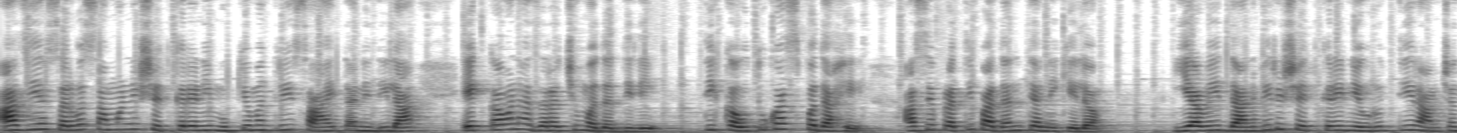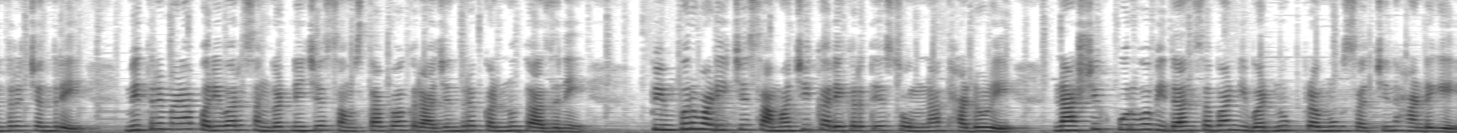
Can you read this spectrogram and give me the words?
आज या सर्वसामान्य शेतकऱ्यांनी मुख्यमंत्री सहायता निधीला एकावन्न हजाराची मदत दिली. ती कौतुकास्पद आहे असे प्रतिपादन त्यांनी केलं. यावेळी दानवीर शेतकरी निवृत्ती रामचंद्र चंद्रे मित्रमेळा परिवार संघटनेचे संस्थापक राजेंद्र कन्नू ताजने पिंपरवाडीचे सामाजिक कार्यकर्ते सोमनाथ हाडोळे नाशिक पूर्व विधानसभा निवडणूक प्रमुख सचिन हांडगे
